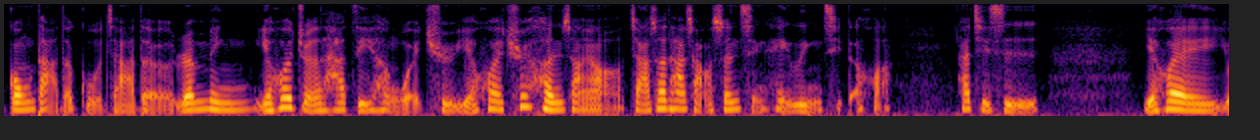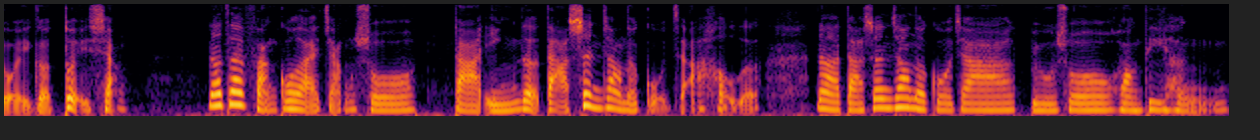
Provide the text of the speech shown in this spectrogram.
攻打的国家的人民也会觉得他自己很委屈，也会去很想要。假设他想要申请黑令旗的话。他其实也会有一个对象，那再反过来讲说，打赢的、打胜仗的国家好了，那打胜仗的国家，比如说皇帝很，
